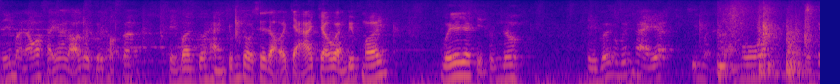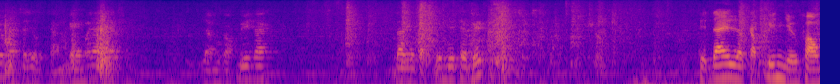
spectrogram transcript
nếu mà nó có xảy ra lỗi về kỹ thuật á, thì bên cửa hàng chúng tôi sẽ đổi trả cho các bạn bếp mới với giá trị tương đương thì với cái pin này á khi mà các bạn mua thì các bạn sẽ được sẵn kèm ở đây á, là một cọc pin đây. Đây là cặp pin đi theo bếp. Thì đây là cặp pin dự phòng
